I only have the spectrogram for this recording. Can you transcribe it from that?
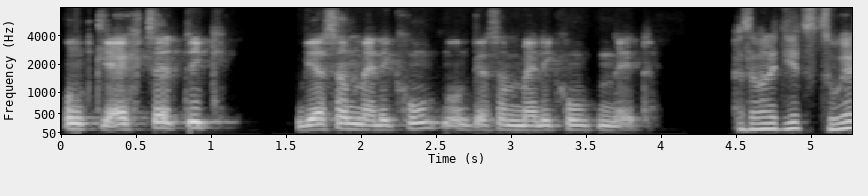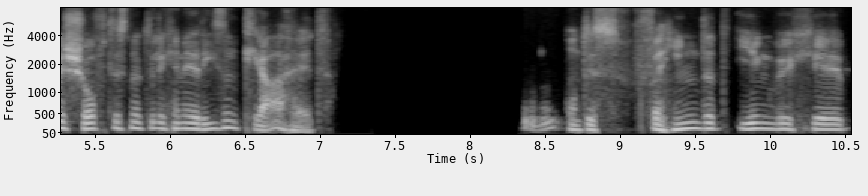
Und gleichzeitig, wer sind meine Kunden und wer sind meine Kunden nicht? Also wenn ich jetzt zuhöre, schafft es natürlich eine Riesenklarheit. Mhm. Und es verhindert irgendwelche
